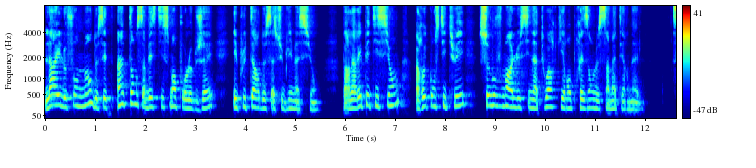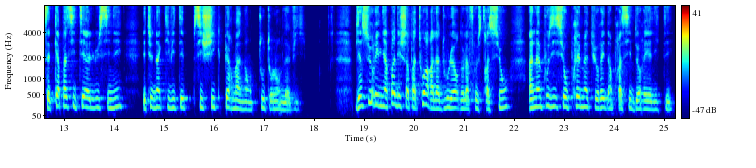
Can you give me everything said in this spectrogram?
Là est le fondement de cet intense investissement pour l'objet et plus tard de sa sublimation. Par la répétition, à reconstituer ce mouvement hallucinatoire qui rend présent le sein maternel. Cette capacité à halluciner est une activité psychique permanente tout au long de la vie. Bien sûr, il n'y a pas d'échappatoire à la douleur de la frustration, à l'imposition prématurée d'un principe de réalité.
